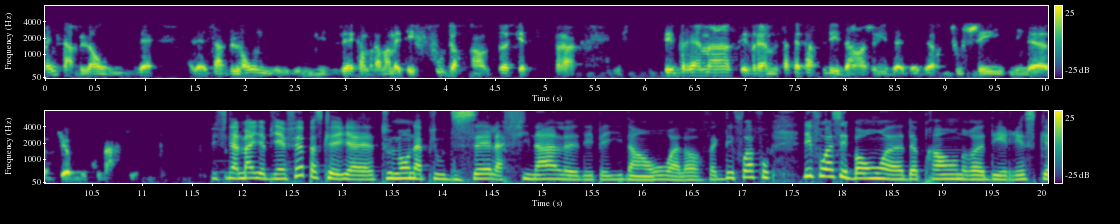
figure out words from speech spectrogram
Même sa blonde lui disait, sa blonde lui disait comme vraiment, mais t'es fou de reprendre ça, qu'est-ce qui te prend? C'est vraiment, c'est vraiment, ça fait partie des dangers de, de, de retoucher une œuvre qui a beaucoup marqué. Puis finalement, il a bien fait parce que tout le monde applaudissait la finale des pays d'en haut. Alors, fait des fois, faut, des fois, c'est bon euh, de prendre des risques.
